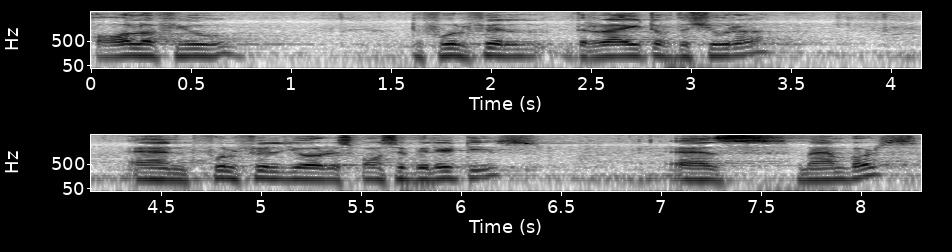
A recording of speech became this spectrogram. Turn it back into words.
all of you to fulfill the right of the Shura and fulfill your responsibilities as members.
